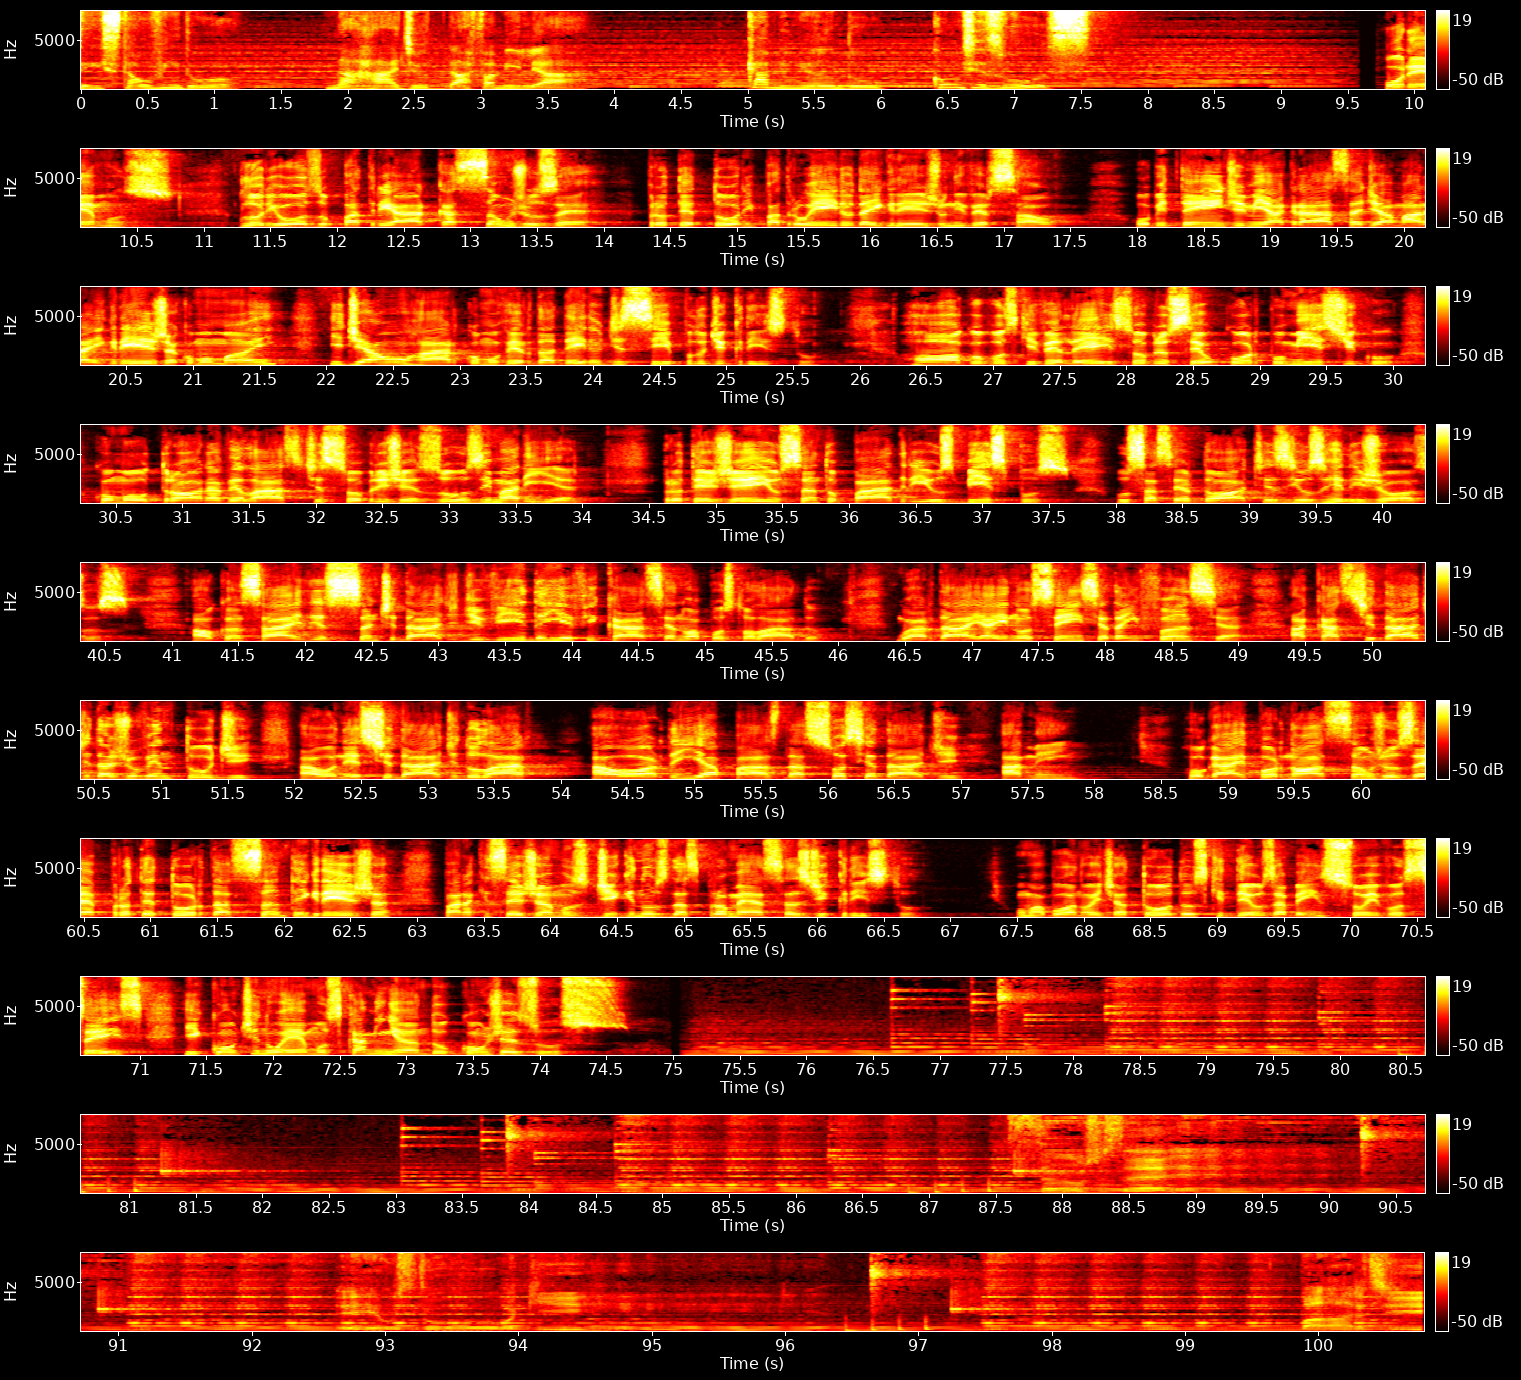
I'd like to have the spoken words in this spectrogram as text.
Você está ouvindo na Rádio da Família. Caminhando com Jesus. Oremos. Glorioso Patriarca São José, protetor e padroeiro da Igreja Universal, obtende-me a graça de amar a Igreja como mãe e de a honrar como verdadeiro discípulo de Cristo Rogo-vos que veleis sobre o seu corpo místico, como outrora velastes sobre Jesus e Maria. Protegei o Santo Padre e os bispos, os sacerdotes e os religiosos. Alcançai-lhes santidade de vida e eficácia no apostolado. Guardai a inocência da infância, a castidade da juventude, a honestidade do lar a ordem e a paz da sociedade. Amém. Rogai por nós, São José, protetor da Santa Igreja, para que sejamos dignos das promessas de Cristo. Uma boa noite a todos, que Deus abençoe vocês e continuemos caminhando com Jesus.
